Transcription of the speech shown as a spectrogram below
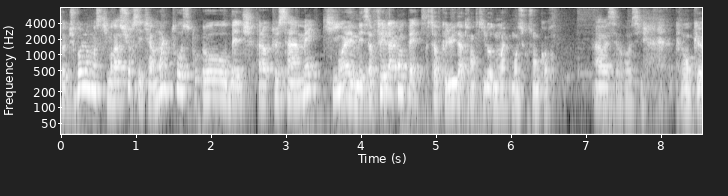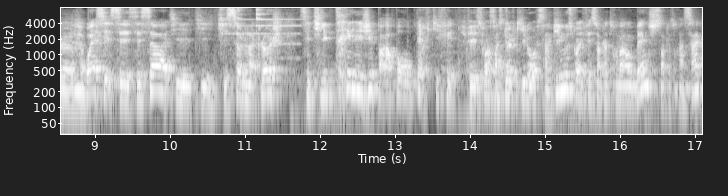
Donc tu vois là moi ce qui me rassure c'est qu'il y a moins que toi au bench alors que c'est un mec qui Ouais, mais sauf fait que- de la compète. Sauf que lui, il a 30 kilos de moins que moi sur son corps. Ah ouais c'est vrai aussi. Donc, euh, bon. Ouais c'est ça qui, qui, qui sonne la cloche, c'est qu'il est très léger par rapport au perf qu'il fait. il fait 69 kilos 5. Pimous quand il fait 180 au bench, 185,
